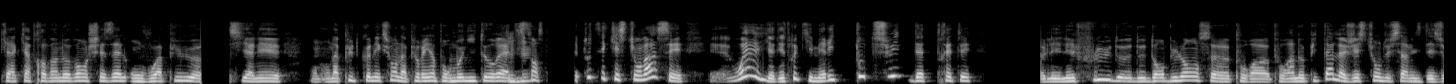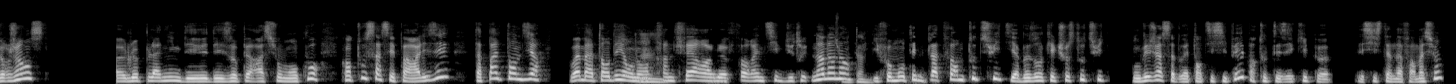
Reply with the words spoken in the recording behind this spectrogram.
qui a 89 ans chez elle. On voit plus si elle est. On n'a plus de connexion, on n'a plus rien pour monitorer à mhm. distance toutes ces questions-là, c'est euh, ouais, il y a des trucs qui méritent tout de suite d'être traités. Les, flux de d'ambulances euh, pour euh, pour un hôpital, la gestion du service des urgences, le planning des, des opérations en cours. Quand tout ça s'est paralysé, t'as pas le temps de dire Ouais, mais attendez, on est en hmm. train de faire le forensic du truc. Non, non, non. Il faut monter une plateforme tout de suite. Il y a besoin de quelque chose tout de suite. Donc déjà, ça doit être anticipé par toutes les équipes des systèmes d'information.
